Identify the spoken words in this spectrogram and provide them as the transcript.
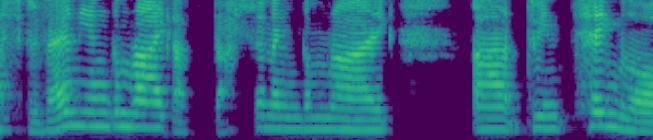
ysgrifennu yn Gymraeg a darllen yn Gymraeg a dwi'n teimlo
